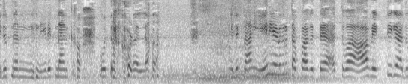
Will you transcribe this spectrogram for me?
ಇದಕ್ಕೆ ನಾನು ಇದಕ್ಕೆ ನಾನು ಉತ್ತರ ಕೊಡಲ್ಲ. ಇದಕ್ಕೆ ನಾನು ಏನು ಹೇಳಿದ್ರು ತಪ್ಪಾಗುತ್ತೆ. ಅಥವಾ ಆ ವ್ಯಕ್ತಿಗೆ ಅದು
